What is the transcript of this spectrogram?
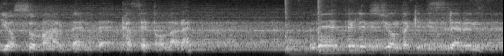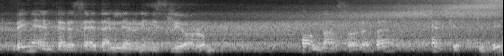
Videosu var bende kaset olarak. Ve televizyondaki dizilerin beni enterese edenlerini izliyorum. Ondan sonra da herkes gibi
